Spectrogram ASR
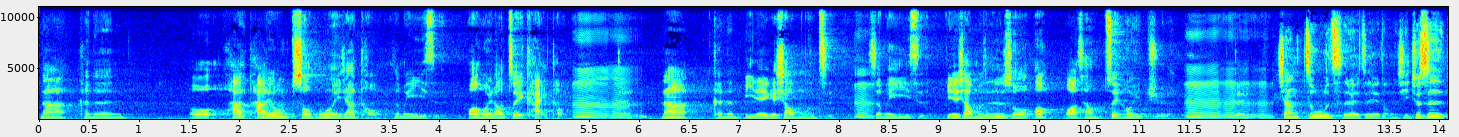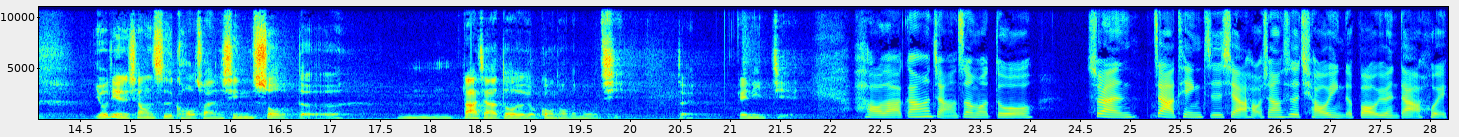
那可能我他他用手摸了一下头，什么意思？我要回到最开头，对嗯对，那可能比了一个小拇指，嗯什么意思？比了小拇指是说，哦，我要唱最后一句了，嗯嗯对，嗯嗯像诸如此类这些东西，就是有点像是口传心授的，嗯，大家都有共同的默契，对，给你解，好啦，刚刚讲了这么多，虽然乍听之下好像是乔颖的抱怨大会，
